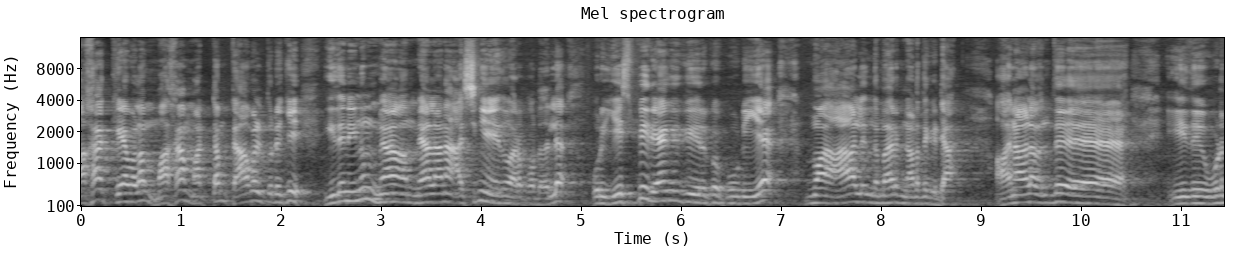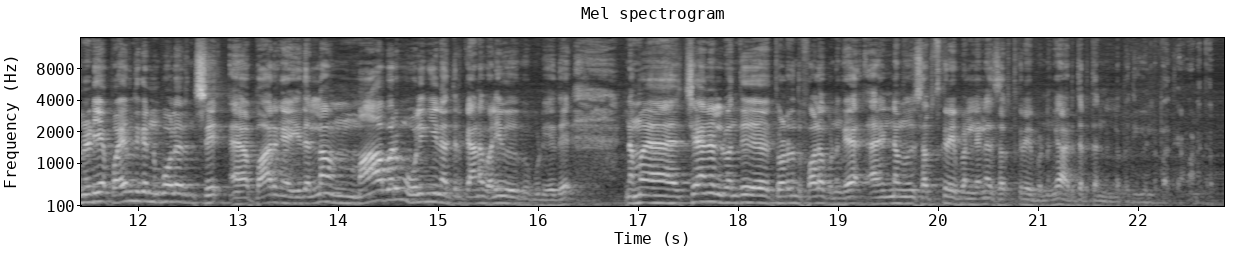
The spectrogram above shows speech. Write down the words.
மகா கேவலம் மகா மட்டம் காவல்துறைக்கு இதனினும் மே மேலான அசிங்கம் எதுவும் வரப்போகிறதில்ல ஒரு எஸ்பி ரேங்குக்கு இருக்கக்கூடிய ஆள் இந்த மாதிரி நடந்துக்கிட்டா அதனால் வந்து இது உடனடியாக பகிர்ந்துக்கணும் போல இருந்துச்சு. பாருங்கள் இதெல்லாம் மாபெரும் ஒழுங்கினத்திற்கான வழிவகுக்கக்கூடியது. நம்ம சேனல் வந்து தொடர்ந்து ஃபாலோ பண்ணுங்கள் இன்னும் சப்ஸ்கிரைப் பண்ணலைன்னா சப்ஸ்கிரைப் பண்ணுங்கள் அடுத்தடுத்த நல்ல பதிவுகளில் பார்க்குறேன் வணக்கம்.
